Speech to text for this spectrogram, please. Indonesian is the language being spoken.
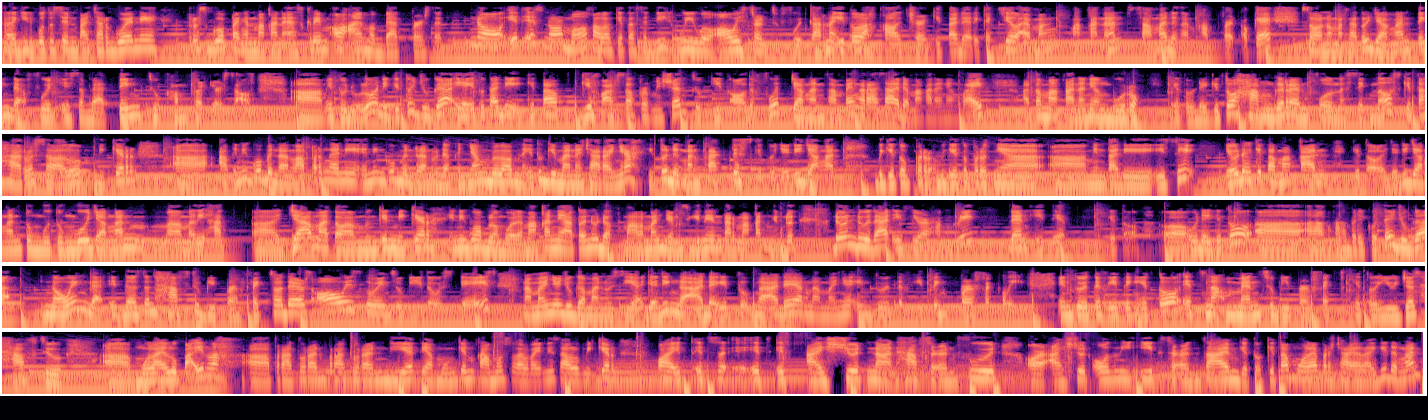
lagi diputusin pacar gue nih terus gue pengen makan es krim. Oh I'm a bad person. No it is normal kalau kita sedih we will always turn to food. Karena itulah culture kita dari kecil emang makanan sama dengan comfort oke? So nomor satu jangan think that food is a bad thing to comfort yourself. Um, itu dulu di gitu juga ya itu tadi. Kita give ourselves permission to eat all the food. Jangan sampai ngerasa ada makanan yang baik atau makanan yang buruk gitu. Udah gitu hunger and fullness signals kita harus selalu mikir uh, ah, ini gue beneran lapar nggak nih? Ini gue beneran udah kenyang belum? Nah itu gimana caranya? Itu dengan praktis gitu. Jadi jangan begitu per, begitu perutnya uh, minta diisi ya udah kita makan gitu loh. Jadi jangan tunggu-tunggu jangan uh, melihat uh, jam atau mungkin mikir ini gue belum boleh makan nih atau ini udah kemalaman jam segini ntar makan gendut. Don't do that if you are hungry then eat it gitu. Uh, udah gitu uh, langkah berikutnya juga knowing that it doesn't have to be perfect. So there's always going to be those days namanya juga manusia. Jadi nggak ada itu nggak ada yang namanya intuitive eating perfectly. Intuitive eating itu it's not meant to be perfect gitu. You just have to uh, mulai lupain lah uh, peraturan-peraturan diet yang mungkin kamu selama ini selalu mikir wah it, it's it, it I should not have certain food or I should only eat certain time gitu. Kita mulai percaya lagi dengan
